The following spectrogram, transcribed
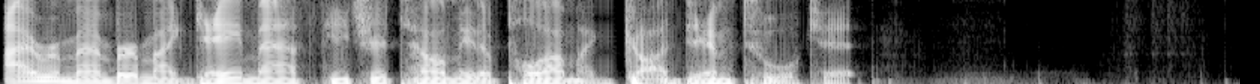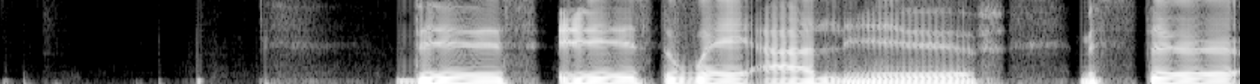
I remember my gay math teacher telling me to pull out my goddamn toolkit. This is the way I live Mr.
